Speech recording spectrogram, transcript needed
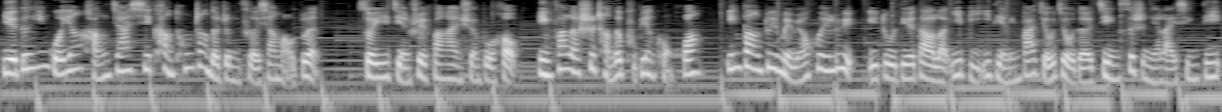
也跟英国央行加息抗通胀的政策相矛盾，所以减税方案宣布后，引发了市场的普遍恐慌，英镑对美元汇率一度跌到了一比一点零八九九的近四十年来新低，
